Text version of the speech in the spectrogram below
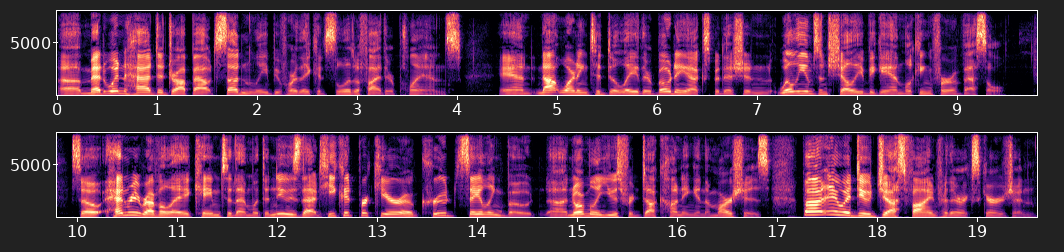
Uh, Medwin had to drop out suddenly before they could solidify their plans. And not wanting to delay their boating expedition, Williams and Shelley began looking for a vessel. So Henry Reveley came to them with the news that he could procure a crude sailing boat uh, normally used for duck hunting in the marshes, but it would do just fine for their excursion.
